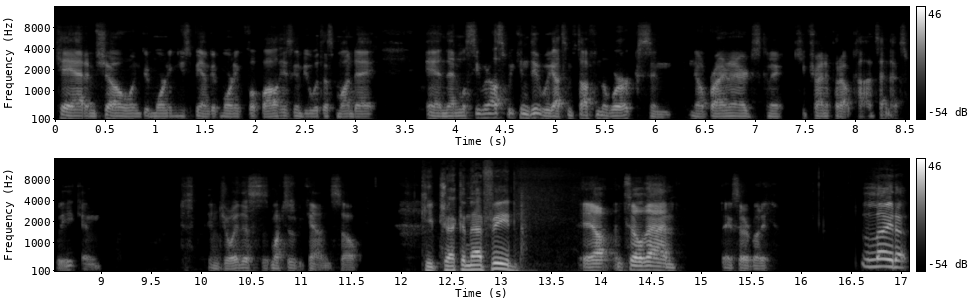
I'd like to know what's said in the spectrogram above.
Kay Adams Show and Good Morning used to be on Good Morning Football. He's gonna be with us Monday. And then we'll see what else we can do. We got some stuff in the works, and you know, Brian and I are just gonna keep trying to put out content next week and just enjoy this as much as we can. So keep checking that feed. Yeah. Until then, thanks, everybody. Later.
